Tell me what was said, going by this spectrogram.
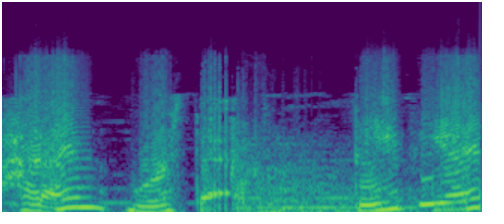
Time was that. BPM.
